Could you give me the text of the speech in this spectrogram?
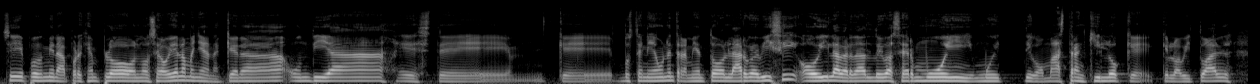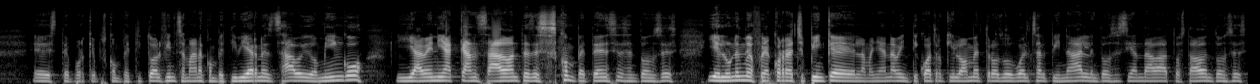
Sí, pues mira, por ejemplo, no sé, hoy en la mañana, que era un día este que pues tenía un entrenamiento largo de bici, hoy la verdad lo iba a hacer muy, muy, digo, más tranquilo que, que lo habitual este, porque pues competí todo el fin de semana, competí viernes, sábado y domingo y ya venía cansado antes de esas competencias, entonces, y el lunes me fui a correr a Chipinque en la mañana 24 kilómetros, dos vueltas al final, entonces sí andaba tostado, entonces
